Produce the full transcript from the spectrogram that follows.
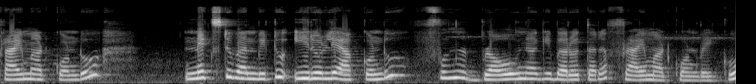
ಫ್ರೈ ಮಾಡಿಕೊಂಡು ನೆಕ್ಸ್ಟ್ ಬಂದುಬಿಟ್ಟು ಈರುಳ್ಳಿ ಹಾಕ್ಕೊಂಡು ಫುಲ್ ಬ್ರೌನಾಗಿ ಬರೋ ಥರ ಫ್ರೈ ಮಾಡ್ಕೊಳ್ಬೇಕು.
